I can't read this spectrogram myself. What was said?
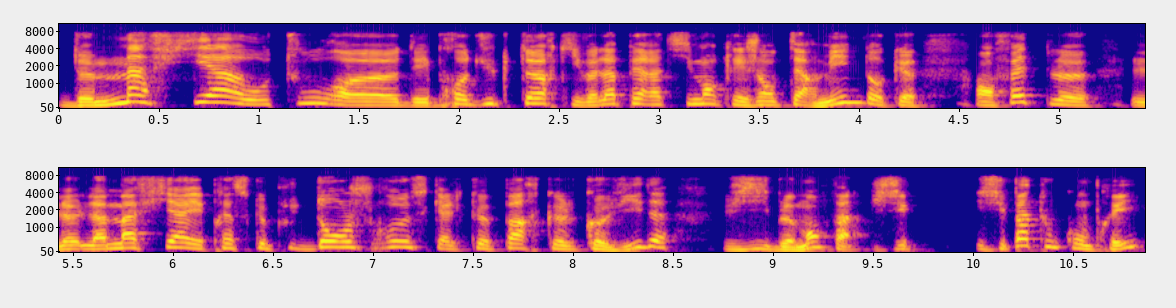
de mafia autour euh, des producteurs qui veulent impérativement que les gens terminent. Donc, euh, en fait, le, la mafia est presque plus dangereuse quelque part que le Covid, visiblement. Enfin, j'ai j'ai pas tout compris.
